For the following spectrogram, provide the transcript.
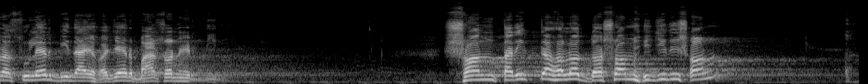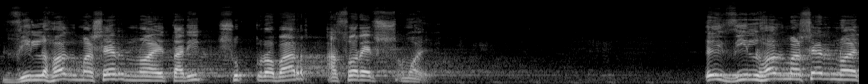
রাসুলের বিদায় হজের বাসনের দিন। সন তারিখটা হলো দশম হিজিরি সন। জিলহজ মাসের নয় তারিখ শুক্রবার আসরের সময়। এই জিলহজ মাসের নয়,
